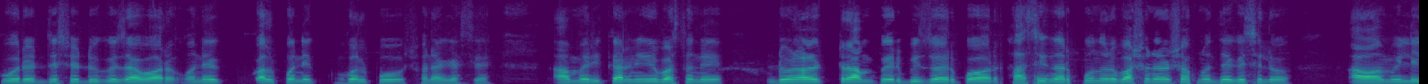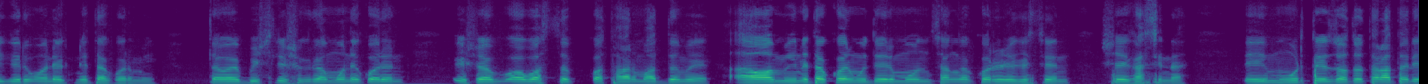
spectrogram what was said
করে দেশে ঢুকে যাওয়ার অনেক কাল্পনিক গল্প শোনা গেছে। আমেরিকার নির্বাচনে ডোনাল্ড ট্রাম্পের বিজয়ের পর হাসিনার পুনর্বাসনের স্বপ্ন দেখেছিল আওয়ামী লীগের অনেক নেতাকর্মী। তবে বিশ্লেষকরা মনে করেন, এসব অবাস্তব কথার মাধ্যমে আওয়ামী নেতাকর্মীদের মন চাঙ্গা করে রেখেছেন শেখ হাসিনা। এই মুহূর্তে যত তাড়াতাড়ি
